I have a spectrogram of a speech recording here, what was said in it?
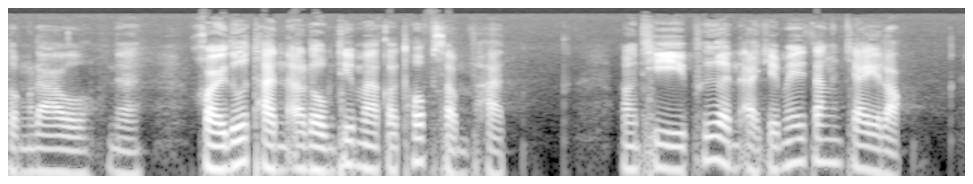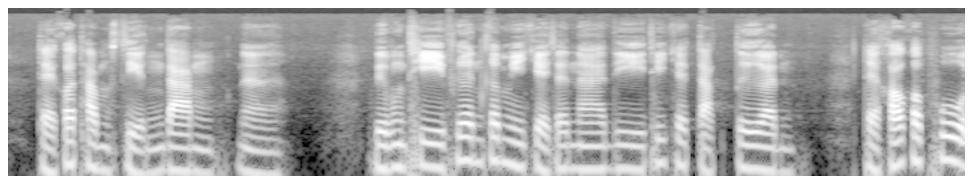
ของเรานะคอยรู้ทันอารมณ์ที่มากระทบสัมผัส บางทีเพื่อนอาจจะไม่ตั้งใจหรอก แต่ก็ทำเสียงดังนะหรือบางทีเพื่อนก็มีเจตนาดีที่จะตักเตือน แต่เขาก็พูด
